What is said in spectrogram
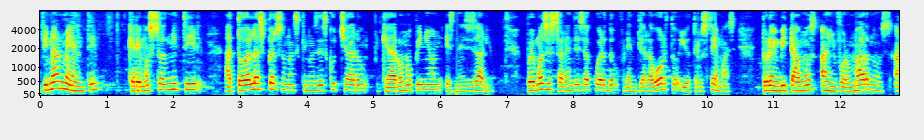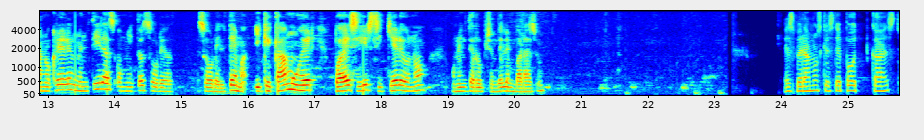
Finalmente, queremos transmitir a todas las personas que nos escucharon que dar una opinión es necesario. Podemos estar en desacuerdo frente al aborto y otros temas, pero invitamos a informarnos, a no creer en mentiras o mitos sobre, sobre el tema y que cada mujer pueda decidir si quiere o no una interrupción del embarazo. Esperamos que este podcast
